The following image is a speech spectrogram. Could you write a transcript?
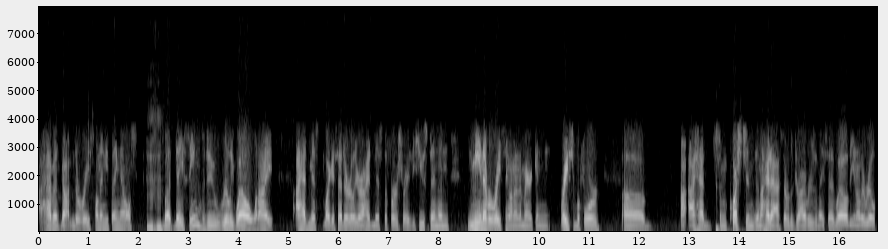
I haven't gotten to race on anything else. hmm but they seem to do really well. When I I had missed, like I said earlier, I had missed the first race at Houston, and me never racing on an American racer before. Uh, I, I had some questions, and I had asked over the drivers, and they said, well, you know, they're real,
